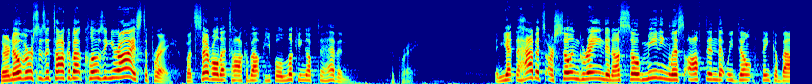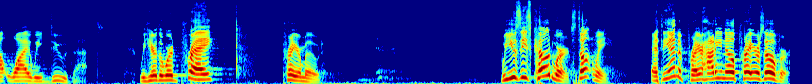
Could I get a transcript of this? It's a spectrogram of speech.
There are no verses that talk about closing your eyes to pray, but several that talk about people looking up to heaven to pray. And yet the habits are so ingrained in us, so meaningless often that we don't think about why we do that. We hear the word pray, prayer mode. We use these code words, don't we? At the end of prayer, how do you know prayer's over?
